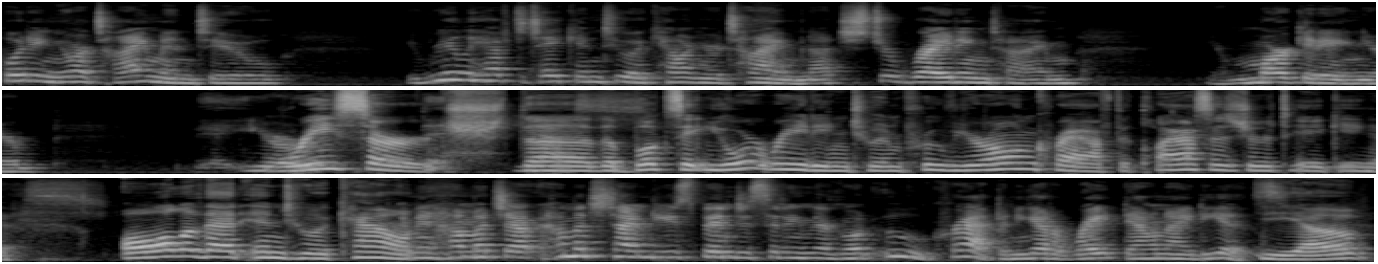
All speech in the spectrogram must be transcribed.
putting your time into. You really have to take into account your time, not just your writing time, your marketing, your your Research the the books that you're reading to improve your own craft, the classes you're taking, Yes. all of that into account. I mean, how much how much time do you spend just sitting there going, "Ooh, crap," and you got to write down ideas? yep.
